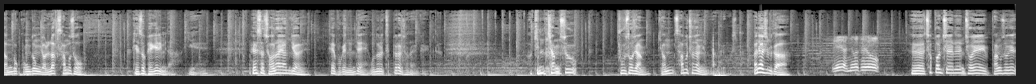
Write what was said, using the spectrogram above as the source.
남북 공동 연락 사무소 개소 100일입니다. 예. 해서 전화 연결해 보겠는데 오늘은 특별한 전화 연결입니다. 어, 김창수 부소장 겸 사무처장님 연결해 보겠습니다. 안녕하십니까? 네, 안녕하세요. 예, 첫 번째는 저희 방송에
